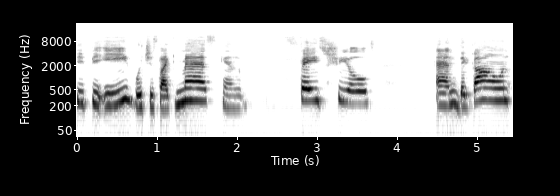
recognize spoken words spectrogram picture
PPE, which is like mask and face shield and the gown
